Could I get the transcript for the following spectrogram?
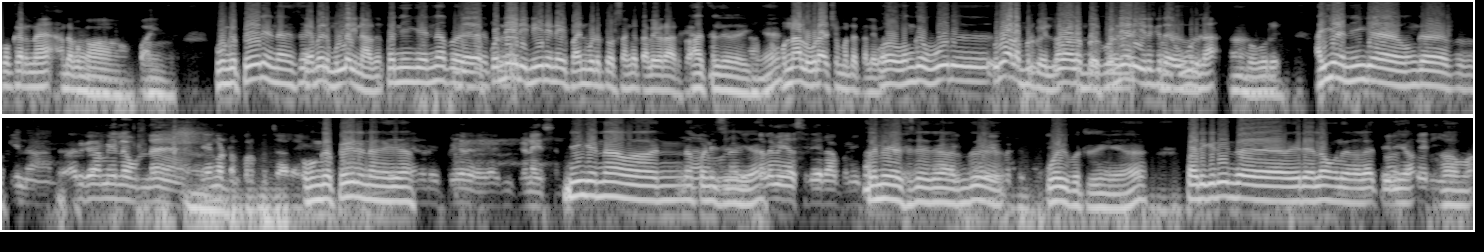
கொக்கர்ணை அந்த பக்கம் பாயும். உங்க பேர் என்ன சார் என் பேர் முல்லைநாதன். இப்ப நீங்க என்ன பொன்னேரி நீரிணை பயன்படுத்துவோர் சங்க தலைவரா இருக்கேன். ஆ, தலைவரா இருக்கீங்க முன்னாள் ஊராட்சி மன்ற தலைவர். உங்க ஊரு குருவாலப்பர் கோயில். பொன்னேரி இருக்கிற. ஊர். தான். நம்ம ஊரு. ஐயா நீங்க உங்க அருகாமையில உள்ள ஏங்கொண்டம் குறுக்குச்சாலை உங்க பேர் என்னங்க ஐயா? கணேசன். நீங்க என்ன என்ன பண்ணி செய்வீங்க தலைமை ஆசிரியரா பணி தலைமை ஆசிரியரா இருந்து ஓய்வு பெற்றுறீங்க இப்ப அடிக்கடி இந்த ஏரியாலாம் உங்களுக்கு நல்லா தெரியும். தெரியும். ஆமா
